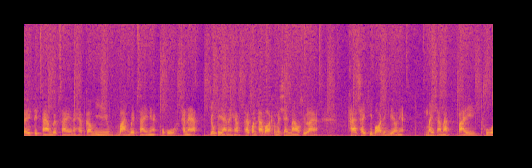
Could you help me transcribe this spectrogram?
ได้ติดตามเว็บไซต์นะครับ ก็มีบางเว็บไซต์เนี่ยโอ้โหขนาดยกตัวอย่างนะครับ ถ้าคนตาบอดเขาไม่ใช้เมาส์อยู่แล้ว ถ้าใช้คีย์บอร์ดอย่างเดียวเนี่ย ไม่สามารถไปทั่ว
